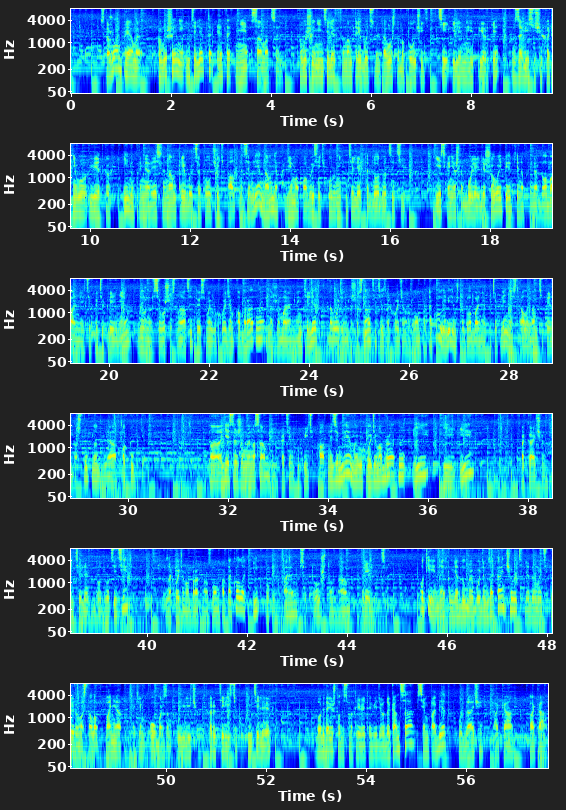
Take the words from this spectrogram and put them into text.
Скажу вам прямо, повышение интеллекта это не самоцель. Повышение интеллекта нам требуется для того, чтобы получить те или иные перки в зависящих от него ветках. И, например, если нам требуется получить ад на земле, нам необходимо повысить уровень интеллекта до 20. Есть, конечно, более дешевые перки, например, глобальное типа потепление. Нужно всего 16, то есть мы выходим обратно, нажимаем на интеллект, доводим до 16, заходим в взлом протокол и видим, что глобальное потепление стало нам теперь доступно для покупки. А если же мы на самом деле хотим купить ад на земле, мы выходим обратно и, и, и прокачиваем интеллект до 20, заходим обратно в взлом протокола и покупаем все то, что нам требуется. Окей, на этом, я думаю, будем заканчивать. Я думаю, теперь у вас стало понятно, каким образом увеличивать характеристику интеллект. Благодарю, что досмотрели это видео до конца. Всем побед, удачи, пока-пока.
